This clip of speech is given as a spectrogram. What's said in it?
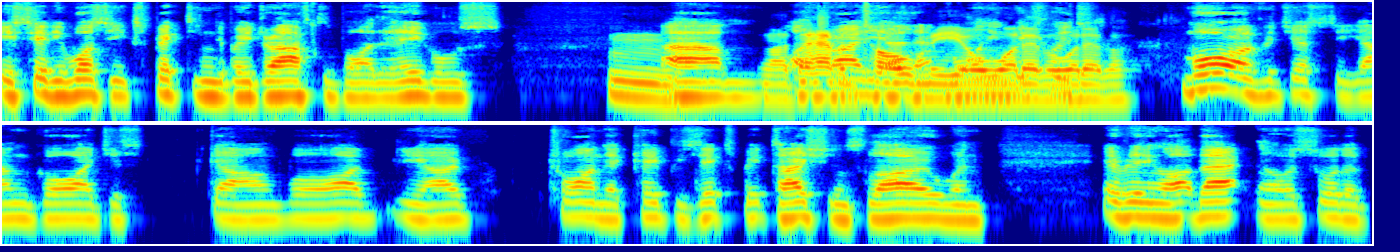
he said he wasn't expecting to be drafted by the Eagles. Hmm. Um, they haven't told me or whatever, whatever. More of a just a young guy just going, well, I, you know, trying to keep his expectations low and everything like that. And I was sort of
